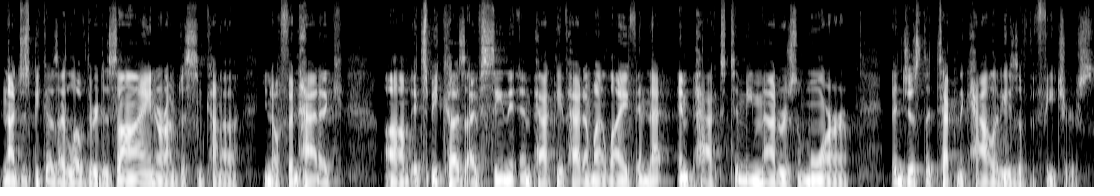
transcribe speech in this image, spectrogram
not just because I love their design or I'm just some kind of you know fanatic. Um, it's because I've seen the impact they've had in my life, and that impact to me matters more than just the technicalities of the features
